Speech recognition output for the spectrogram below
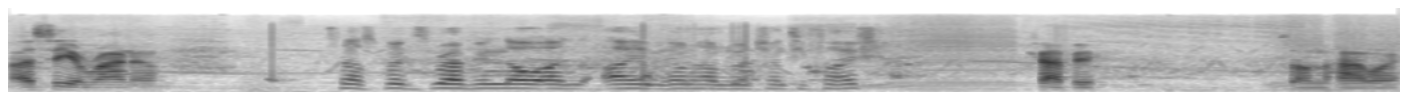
I see a rhino. Suspects driving now on I-125. Copy. It's on the highway.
